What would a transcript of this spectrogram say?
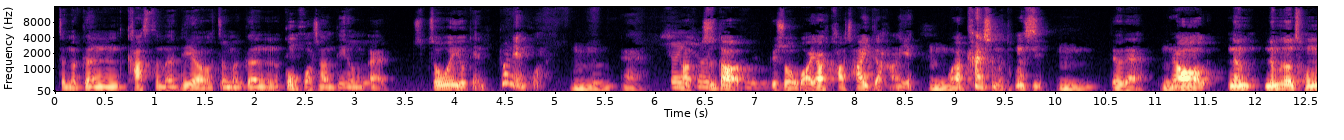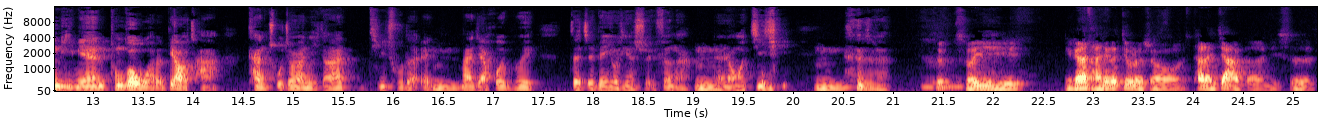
怎么跟 customer deal，怎么嗯。跟供货商 deal，嗯哎，稍微有点锻炼过了，嗯哎，所以说然后知道，嗯比如说我要考察一个行业，嗯，我要看什么东西，嗯对不对？嗯然后能能不能从里面通过我的调查看出，就像你刚才提出的，哎，嗯卖家会不会在这边有点水分啊？嗯哎让我记记，嗯，是吧？所所以你跟他谈这个 deal 的时候，它的价格你是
